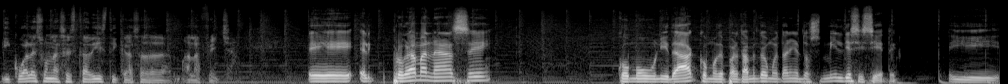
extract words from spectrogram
y cuáles son las estadísticas a, la fecha? Eh, el programa nace como unidad, como departamento de montaña en 2017. Y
